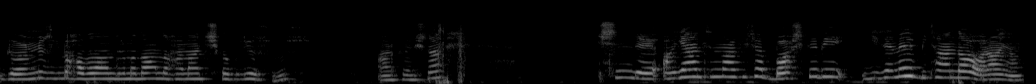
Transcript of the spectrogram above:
Gördüğünüz gibi havalandırmadan da hemen çıkabiliyorsunuz. Arkadaşlar. Şimdi Arjantin'in arkadaşlar başka bir gizeme bir tane daha var aynen.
